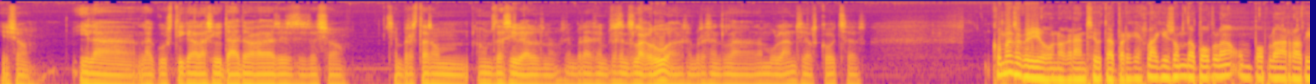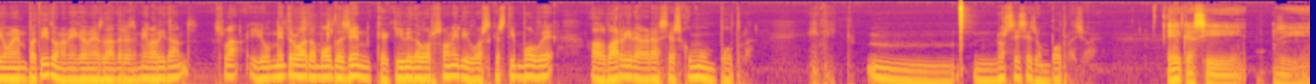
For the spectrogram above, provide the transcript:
I això. I l'acústica la, de la ciutat a vegades és, és això. Sempre estàs a, un, a uns decibels, no? Sempre, sempre sents la grua, sempre sents l'ambulància, els cotxes. Com es viu una gran ciutat? Perquè, clar, aquí som de poble, un poble relativament petit, una mica més de 3.000 habitants. Esclar, jo m'he trobat a molta gent que aquí ve de Barcelona i diu és que estic molt bé, al barri de Gràcia és com un poble. I dic, mm, no sé si és un poble, això. Eh, eh que sí. O sigui,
